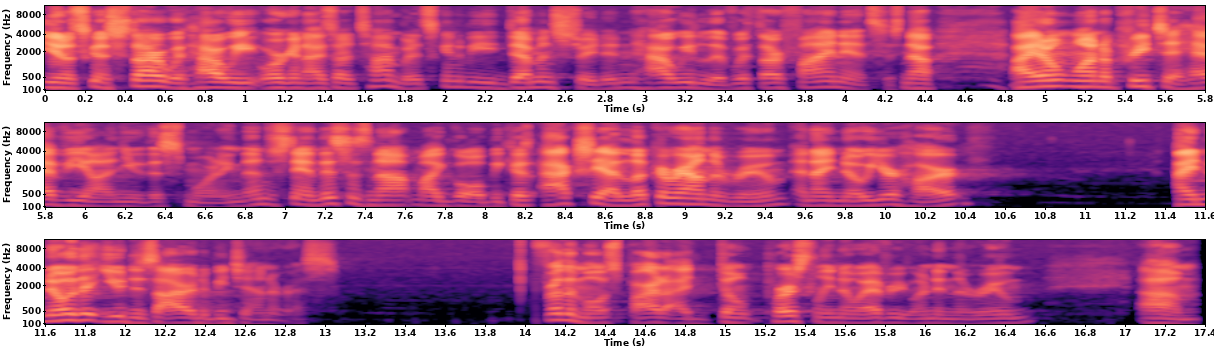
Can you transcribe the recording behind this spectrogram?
you know, it's going to start with how we organize our time, but it's going to be demonstrated in how we live with our finances. Now, I don't want to preach a heavy on you this morning. Understand, this is not my goal because actually I look around the room and I know your heart. I know that you desire to be generous. For the most part, I don't personally know everyone in the room. Um,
